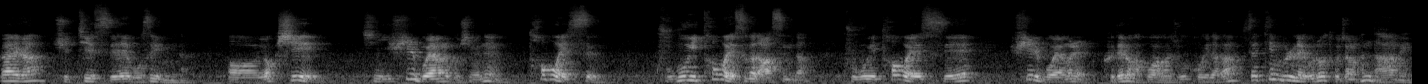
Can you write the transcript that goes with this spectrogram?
까이라 GTS의 모습입니다. 어, 역시 지금 이 휠 모양을 보시면은 터보 S 992 터보 S가 나왔습니다. 992 터보 S의 휠 모양을 그대로 갖고 와가지고 거기다가 세틴 블랙으로 도장을 한 다음에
